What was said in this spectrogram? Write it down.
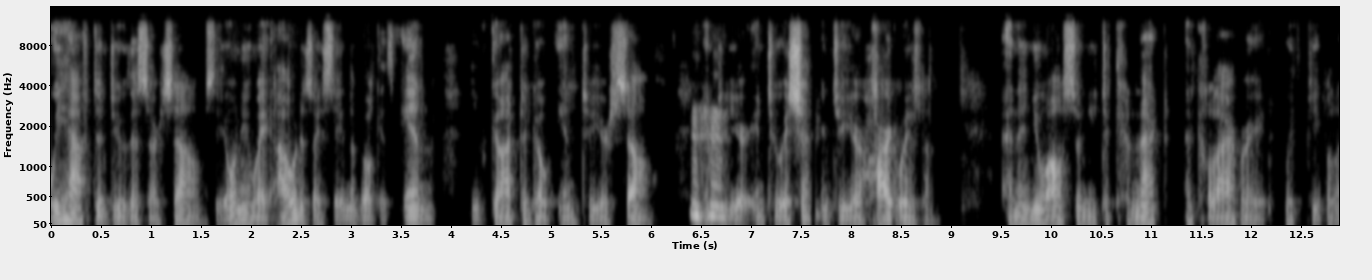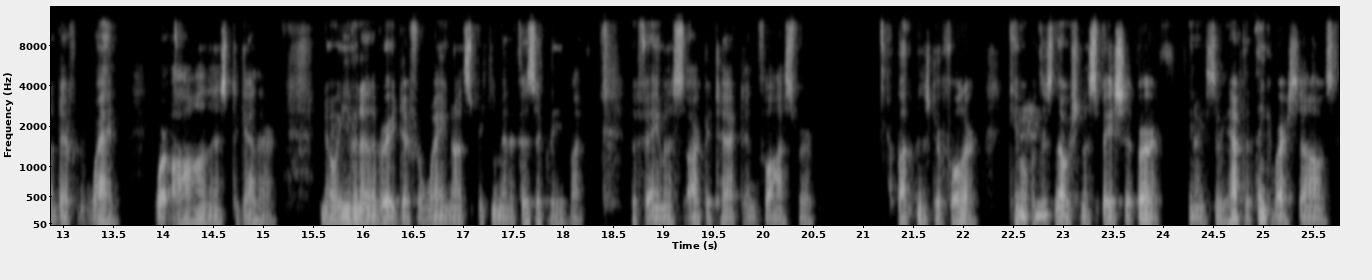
We have to do this ourselves. The only way out, as I say in the book, is in. You've got to go into yourself Mhm. into your intuition, into your heart wisdom. And then you also need to connect and collaborate with people in a different way. We're all in this together, you know, even in a very different way, not speaking metaphysically, but the famous architect and philosopher Buckminster Fuller came up with Mhm. this notion of spaceship Earth. You know, so we have to think of ourselves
